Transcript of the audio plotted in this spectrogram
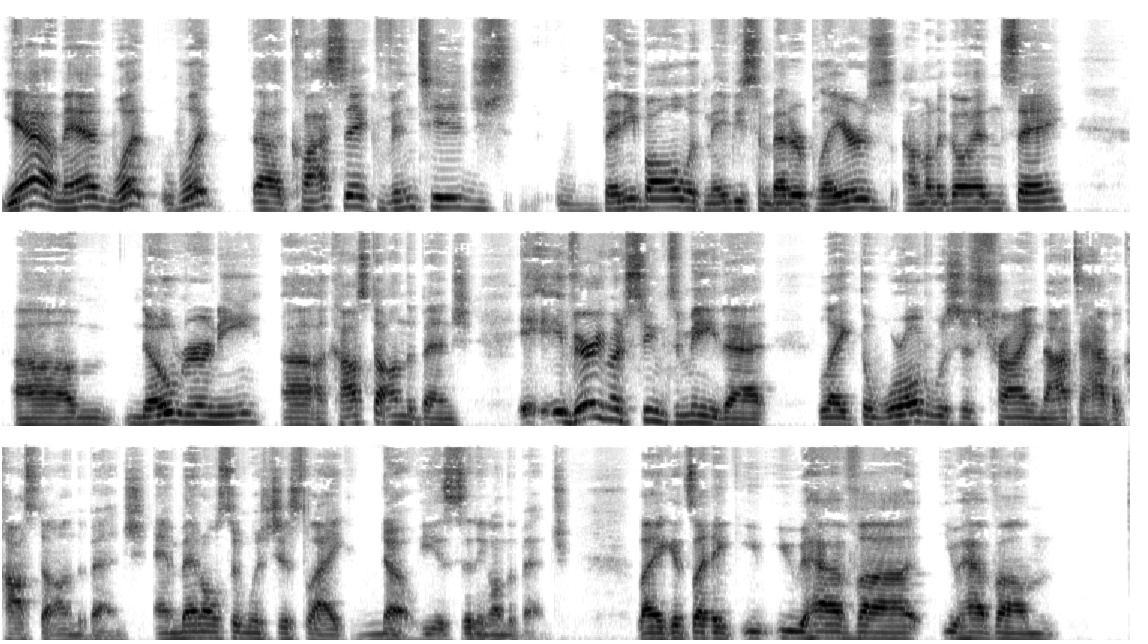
yeah, man, what what classic vintage Benny Ball with maybe some better players. I'm going to go ahead and say. Um, no Rooney, Acosta on the bench. It, it very much seemed to me that like the world was just trying not to have Acosta on the bench, and Ben Olsen was just like, no, he is sitting on the bench. Like it's like you you have uh you have um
